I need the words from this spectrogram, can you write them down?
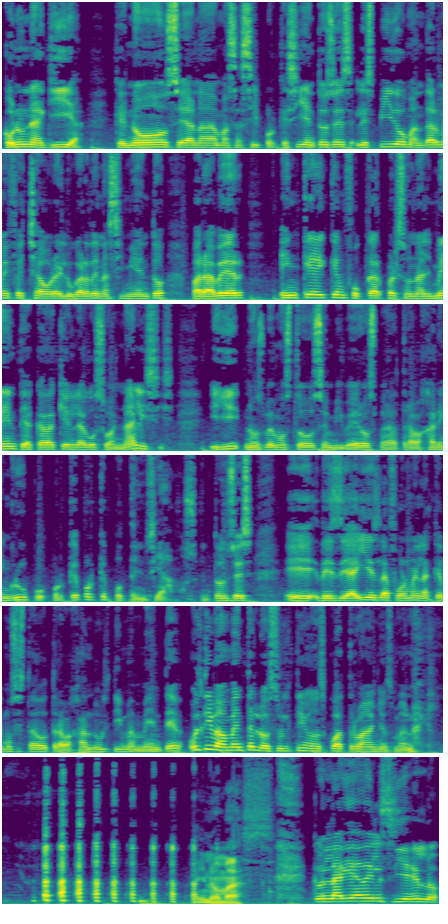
con una guía, que no sea nada más así, porque sí, entonces les pido mandarme fecha, hora y lugar de nacimiento para ver en qué hay que enfocar personalmente, a cada quien le hago su análisis y nos vemos todos en viveros para trabajar en grupo. ¿Por qué? Porque potenciamos. Entonces, eh, desde ahí es la forma en la que hemos estado trabajando últimamente, últimamente los últimos cuatro años, Manuel. Ahí nomás. Con la guía del cielo.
